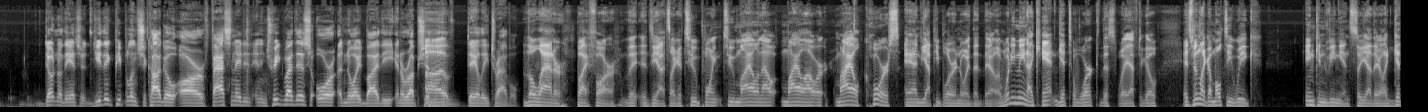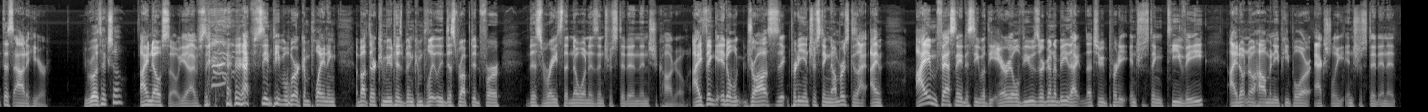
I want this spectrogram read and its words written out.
don't know the answer. Do you think people in Chicago are fascinated and intrigued by this, or annoyed by the interruption Uh, of daily travel? The latter by far. They, it, yeah, it's like a 2.2 mile an hour mile hour mile course, and yeah, people are annoyed that they're like, "What do you mean I can't get to work this way? I have to go." It's been like a multi-week inconvenience. So yeah, they're like, "Get this out of here." You really think so? I know so. Yeah, I've seen, I've seen people who are complaining about their commute has been completely disrupted for this race that no one is interested in in Chicago. I think it'll draw pretty interesting numbers because I I'm I'm fascinated to see what the aerial views are going to be. That that should be pretty interesting TV. I don't know how many people are actually interested in it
